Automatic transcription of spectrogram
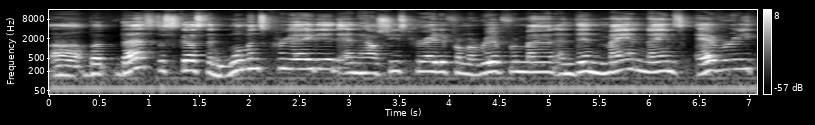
uh, but that's discussed in woman's created and how she's created from a rib from man, and then man names every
